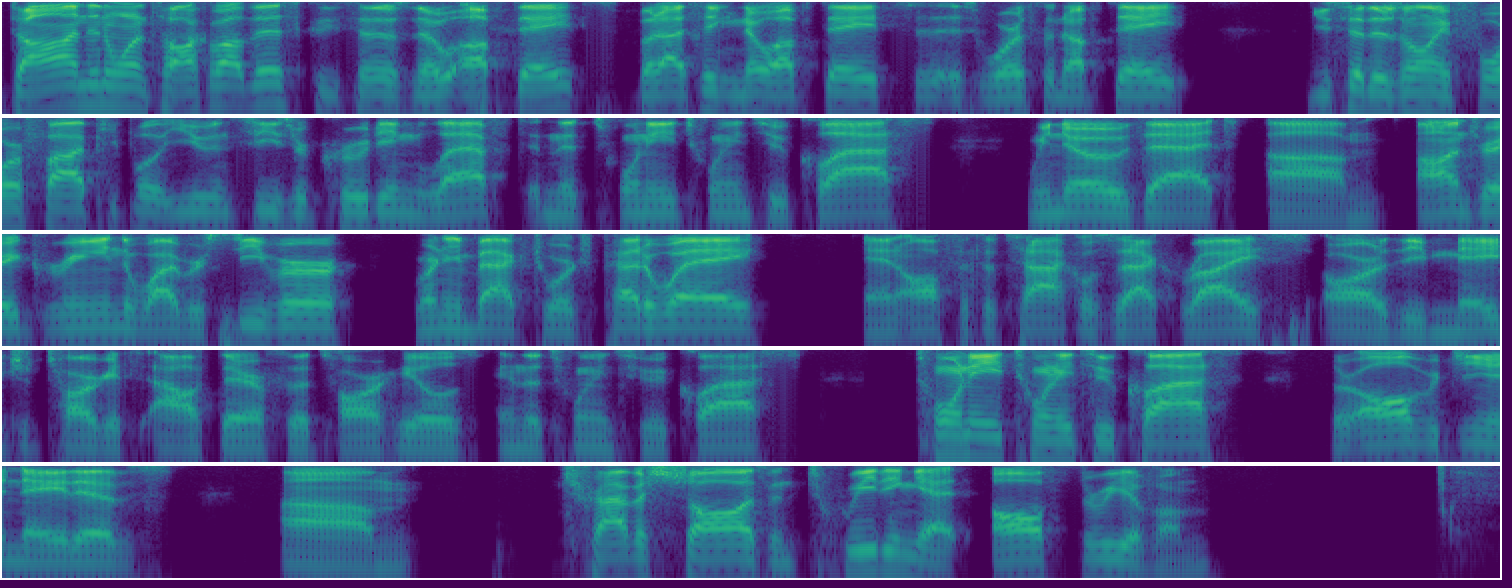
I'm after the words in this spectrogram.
Don didn't want to talk about this because he said there's no updates, but I think no updates is worth an update. You said there's only four or five people at UNC's recruiting left in the 2022 class. We know that um, Andre Greene, the wide receiver, running back George Pettaway, and offensive tackle Zach Rice are the major targets out there for the Tar Heels in the 22 class. 2022 class. They're all Virginia natives. Um, Travis Shaw has been tweeting at all three of them.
